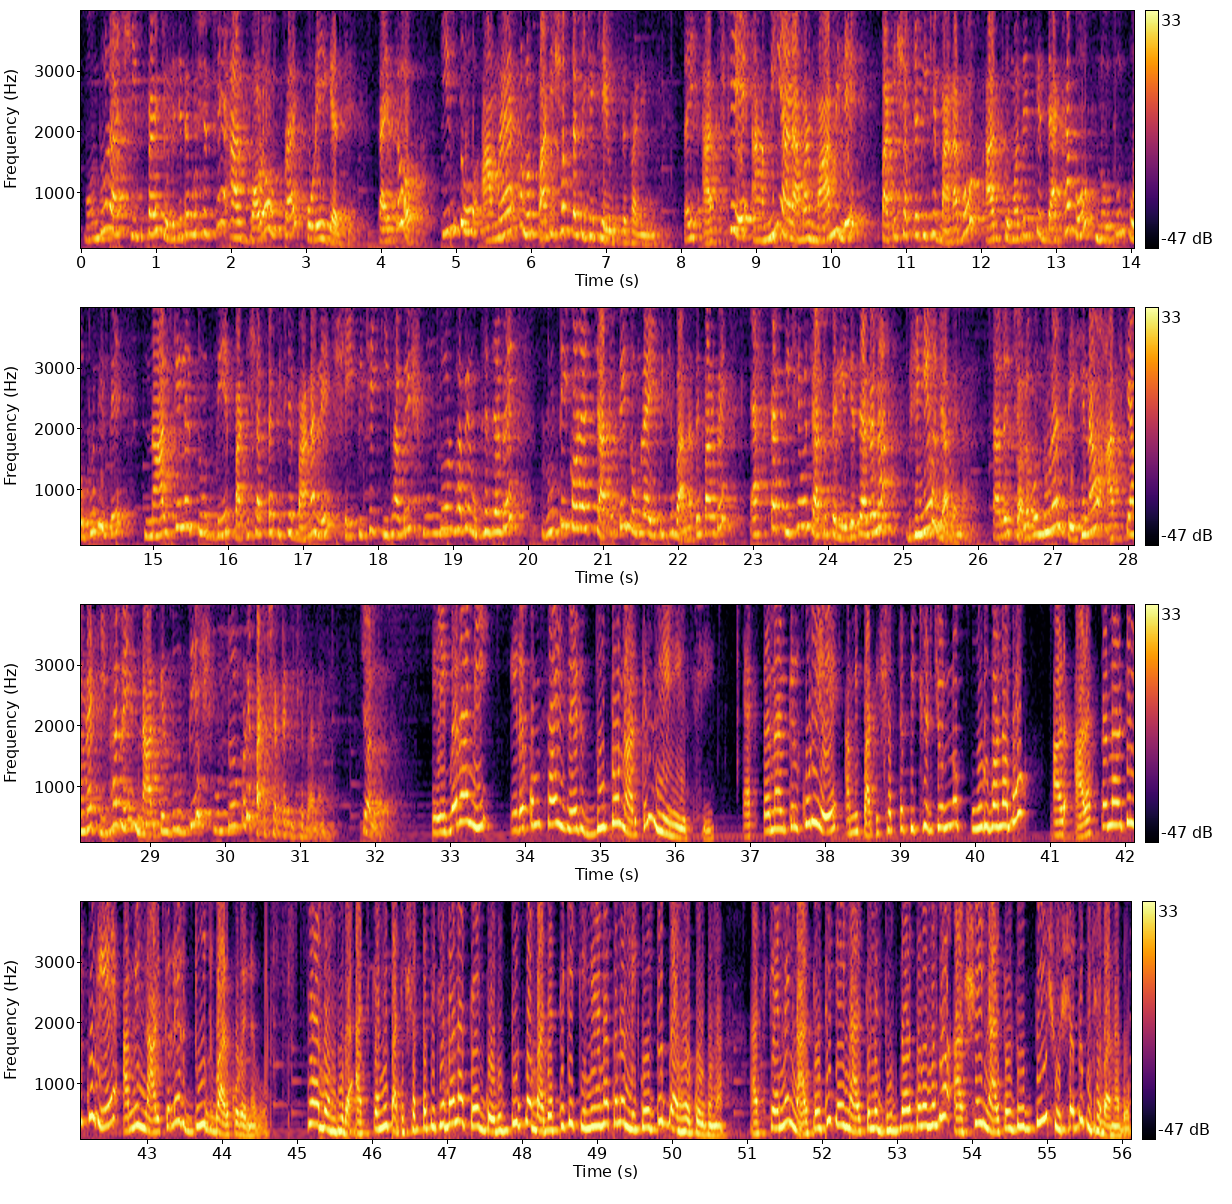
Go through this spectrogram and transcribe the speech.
বন্ধুরা, শীত প্রায় চলে যেতে বসেছে আর গরম প্রায় পড়েই গেছে। তাই তো? কিন্তু আমরা এখনও পাটিসাপটা পিঠে খেয়ে উঠতে পারিনি। তাই আজকে আমি আর আমার মা মিলে পাটিসাপটা পিঠে বানাবো আর তোমাদেরকে দেখাবো নতুন পদ্ধতিতে নারকেলের দুধ দিয়ে পাটিসাপটা পিঠে বানালে সেই পিঠে কীভাবে সুন্দরভাবে উঠে যাবে। রুটি করার চাটুতেই তোমরা এই পিঠে বানাতে পারবে। একটা পিঠেও চাটুতে লেগে যাবে না, ভেঙেও যাবে না। তাহলে চলো বন্ধুরা, দেখে নাও আজকে আমরা কীভাবে নারকেল দুধ দিয়ে সুন্দর করে পাটিসাপটা পিঠে বানাই। চলো। এইবার আমি এরকম সাইজের দুটো নারকেল নিয়ে নিয়েছি। একটা নারকেল কুড়িয়ে আমি পাটিসাপটা পিঠের জন্য পুর বানাবো আর আরেকটা নারকেল কুড়িয়ে আমি নারকেলের দুধ বার করে নেব। হ্যাঁ বন্ধুরা, আজকে আমি পাটিসাপটা পিঠে বানাতে গরুর দুধ বা বাজার থেকে কিনে আনা কোনো লিকুইড দুধ ব্যবহার করব না। আজকে আমি নারকেল থেকে এই নারকেলের দুধ বার করে নেব আর সেই নারকেল দুধ দিয়ে সুস্বাদু পিঠে বানাবো।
